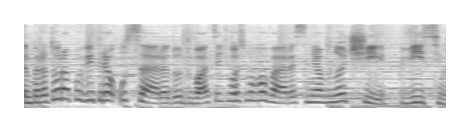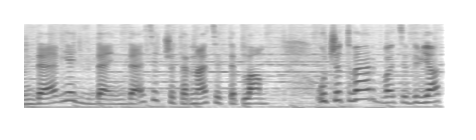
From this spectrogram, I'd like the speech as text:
Температура повітря у середу, 28 вересня, вночі 8-9, вдень 10-14 тепла. У четвер, 29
